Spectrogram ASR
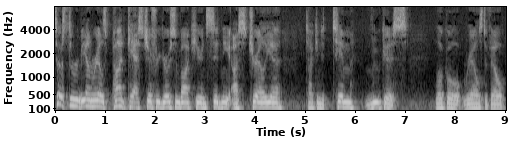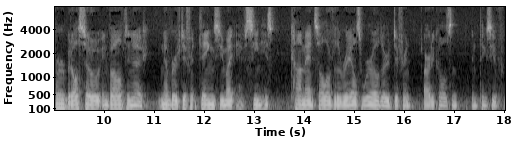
So it's the Ruby on Rails podcast. Geoffrey Grosenbach here in Sydney, Australia, talking to Tim Lucas, local Rails developer, but also involved in a number of different things. You might have seen his comments all over the Rails world or different articles and, and things you've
